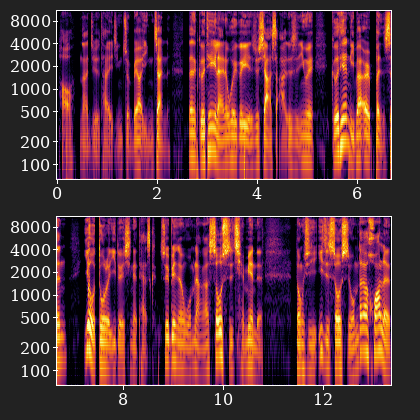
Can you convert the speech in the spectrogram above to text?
好，那就他已经准备要迎战了。但是隔天一来呢，威哥也就吓傻，就是因为隔天礼拜二本身又多了一堆新的 task，所以变成我们两个要收拾前面的东西，一直收拾。我们大概花了。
